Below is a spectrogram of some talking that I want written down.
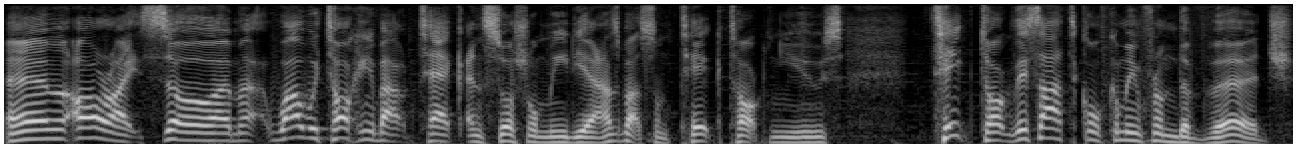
Um, all right, so um, while we're talking about tech and social media, how's about some TikTok news? TikTok, this article coming from The Verge.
